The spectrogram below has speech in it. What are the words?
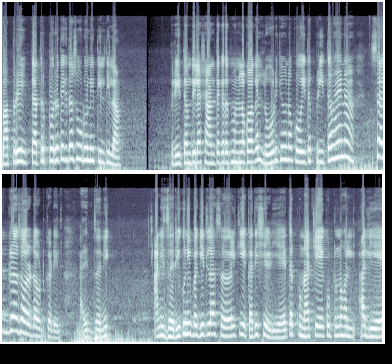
बापरे त्या तर परत एकदा सोडून येतील तिला. प्रीतम तिला शांत करत म्हणू नको अगं लोड घेऊ नको. इथं प्रीतम आहे ना सगळं सॉर्ट आऊट करेल. अरे जणी आणि जरी कुणी बघितलं असेल की एखादी शेळी आहे तर कुणाची आहे कुठून हल्ली आली आहे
